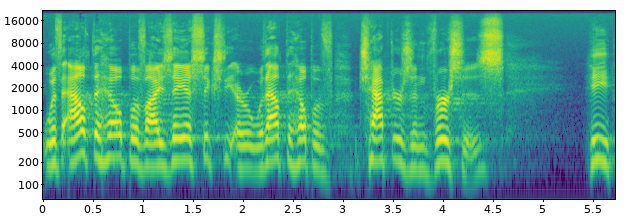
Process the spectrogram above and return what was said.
without the help of Isaiah 60, or without the help of chapters and verses, he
